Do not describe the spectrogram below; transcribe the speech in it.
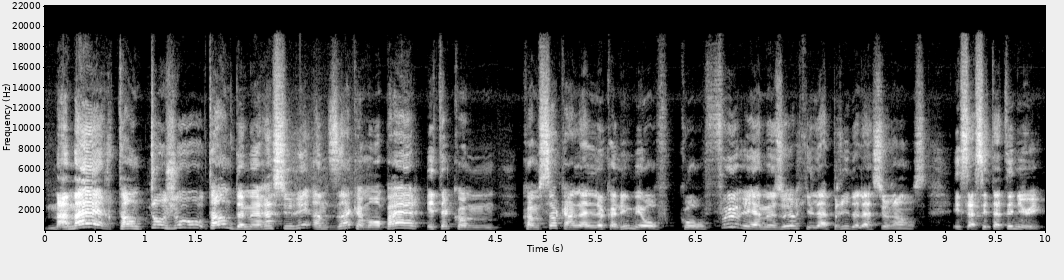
Ma mère tente toujours, tente de me rassurer en me disant que mon père était comme, comme ça quand elle l'a connu, mais au, qu'au fur et à mesure qu'il a pris de l'assurance. Et ça s'est atténué.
